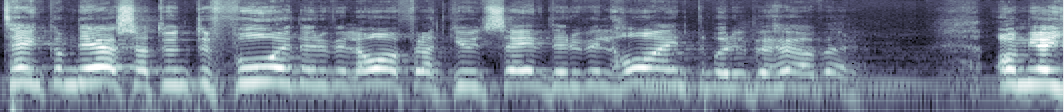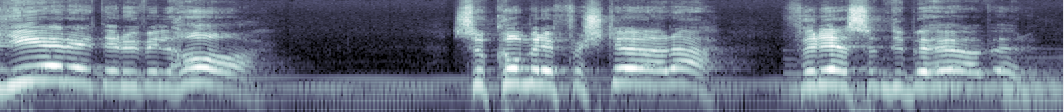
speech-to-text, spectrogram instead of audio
Tänk om det är så att du inte får det du vill ha för att Gud säger det du vill ha är inte vad du behöver. Om jag ger dig det du vill ha så kommer det förstöra för det som du behöver.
